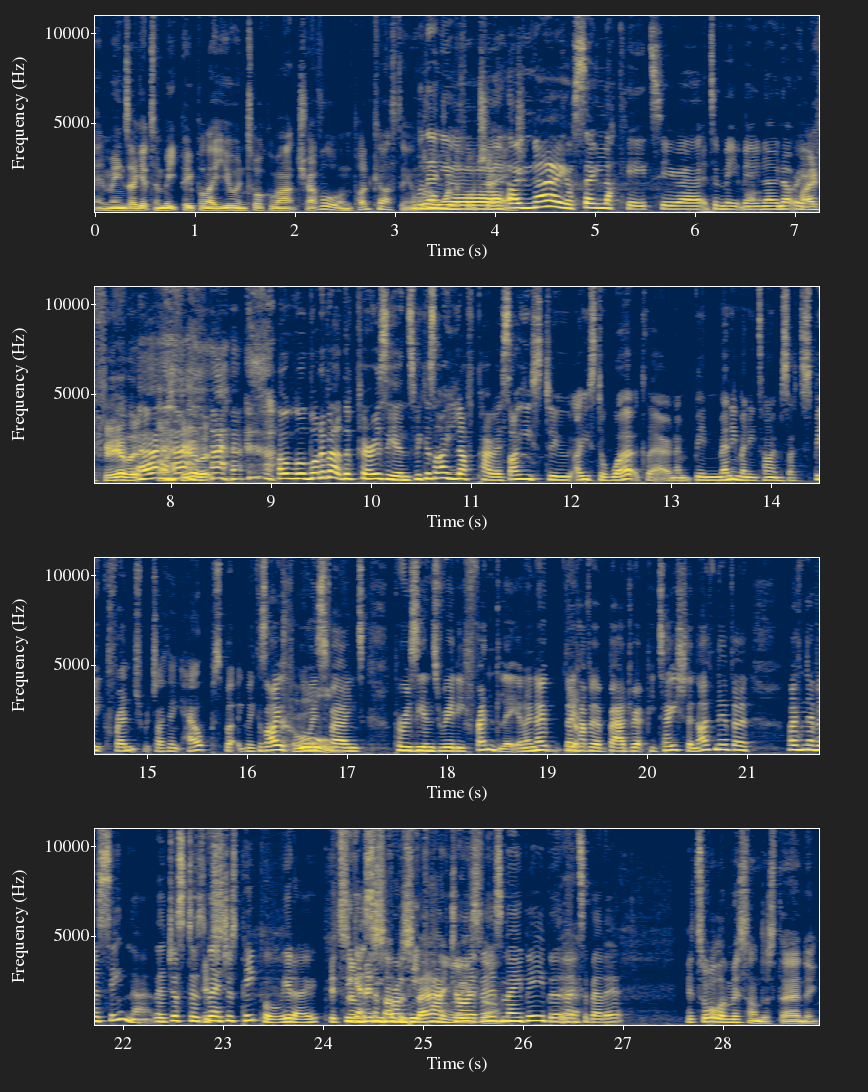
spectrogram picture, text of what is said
it means I get to meet people like you and talk about travel and podcasting. Well, what a wonderful change! I know you're so lucky to uh, to meet me. No, not really. I feel it. I feel it. oh, well, what about the Parisians? Because I love Paris. I used to I used to work there, and I've been many many times. I speak French, which I think helps, but because I cool. always find Parisians really friendly, and I know they yep. have a bad reputation. I've never I've never seen that. They're just as, they're just people, you know. It's you get some grumpy cab drivers, Lisa. maybe, but yeah. that's about it. It's all a misunderstanding.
